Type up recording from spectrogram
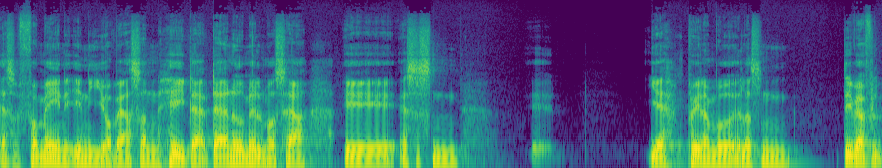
altså formane ind i, at være sådan, hey, der, der er noget mellem os her, øh, altså sådan, øh, ja, på en eller anden måde, eller sådan, det er i hvert fald,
